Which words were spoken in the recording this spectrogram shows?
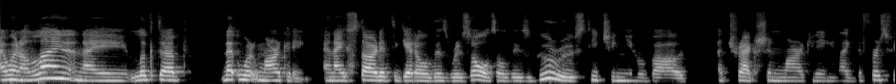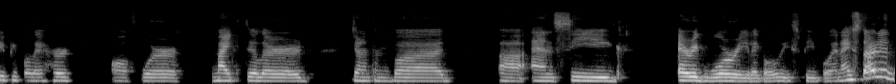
I went online and i looked up network marketing and i started to get all these results all these gurus teaching you about attraction marketing. Like the first few people i heard of were Mike Dillard, Jonathan Budd, uh, Ann Sieg, Eric Worre, like all these people. And I started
